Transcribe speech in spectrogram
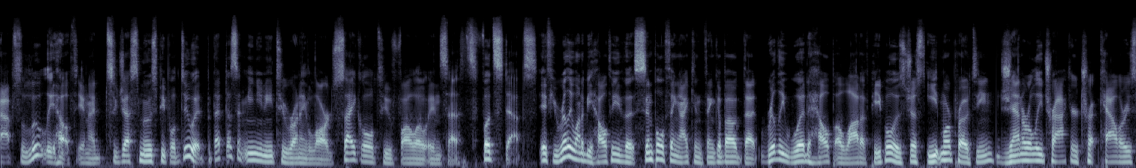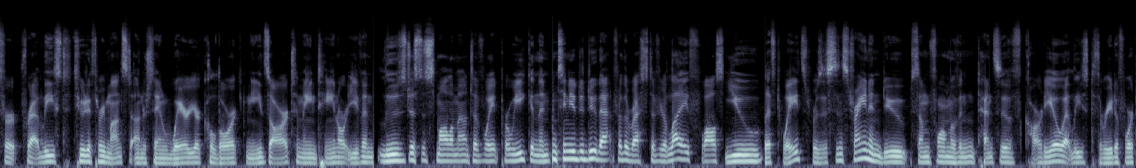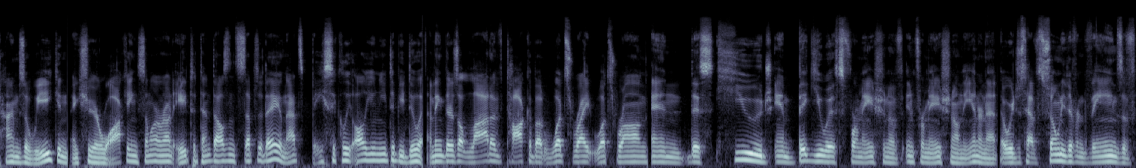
absolutely healthy, and I suggest most people do it, but that doesn't mean you need to run a large cycle to follow in Seth's footsteps. If you really want to be healthy, the simple thing I can think about that really would help a lot of people is just eat more protein, generally track your tra- calories for, for at least two to three months to understand where your caloric needs are to maintain or even lose just a small amount of weight per week, and then continue to do that for the rest of your life whilst you lift weights, resistance train, and do some form of intensive cardio at least three three to four times a week and make sure you're walking somewhere around eight to 10,000 steps a day. And that's basically all you need to be doing. I think there's a lot of talk about what's right, what's wrong, and this huge ambiguous formation of information on the internet that we just have so many different veins of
